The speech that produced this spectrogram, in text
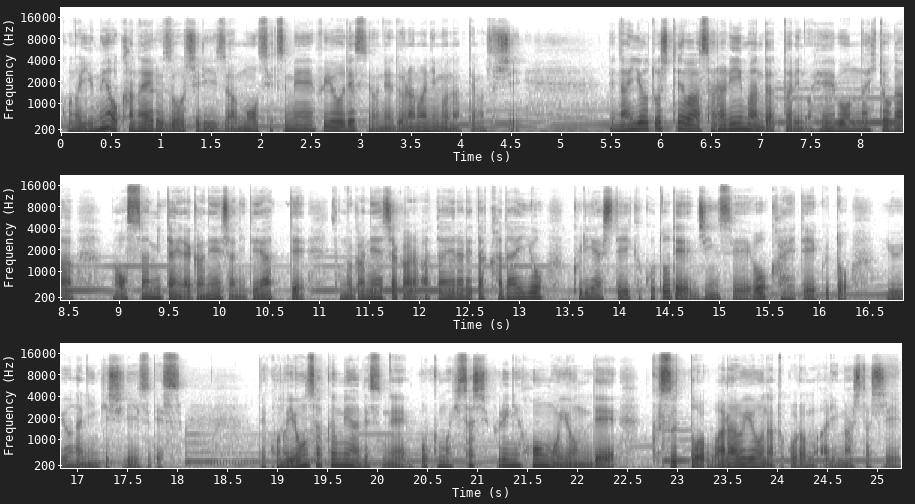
この夢を叶える像シリーズはもう説明不要ですよね。ドラマにもなってますし。で内容としてはサラリーマンだったりの平凡な人が、まあ、おっさんみたいなガネーシャに出会ってそのガネーシャから与えられた課題をクリアしていくことで人生を変えていくというような人気シリーズです。でこの4作目はですね僕も久しぶりに本を読んでクスッと笑うようなところもありましたし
